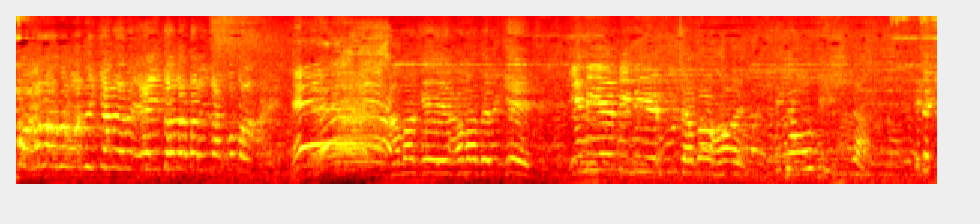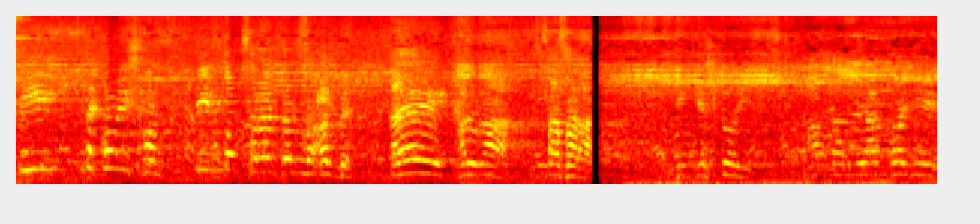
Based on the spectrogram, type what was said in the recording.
মানব অধিকারের এই কোথায় আমাকে, আমাদেরকে ইনিয়ে বিনিয়ে বুঝানো হয়। এটা অফিস না। এটা কি? এটা কমিশন। তিন বছরের জন্য আসবে। এই খালুরা চাষারা জিজ্ঞেস করি আপনার মেয়াদ কয় দিন?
